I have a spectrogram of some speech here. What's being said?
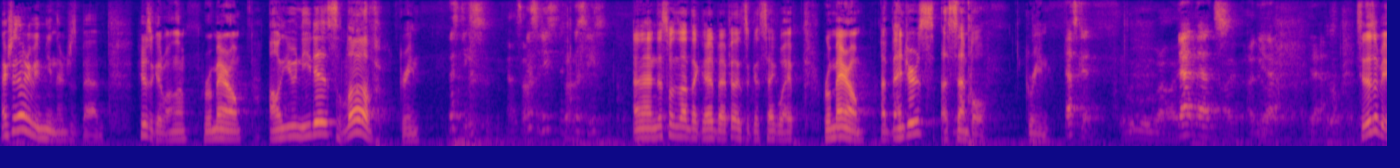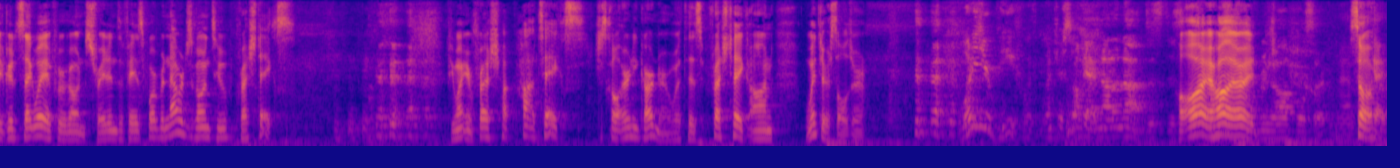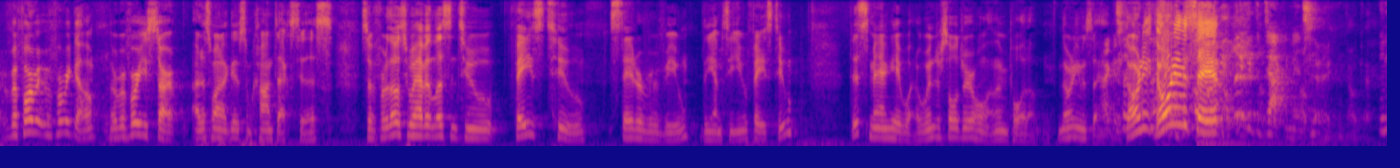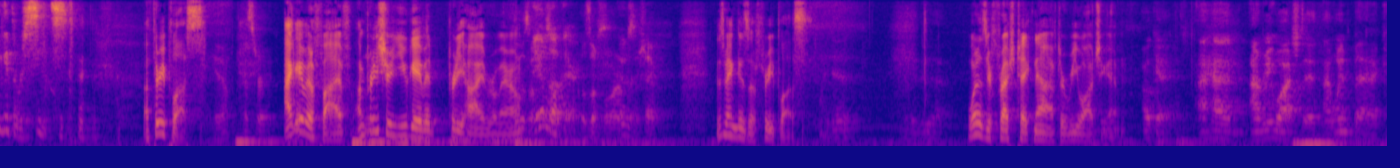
Actually, they're not even mean. They're just bad. Here's a good one though. Romero. All you need is love. Green. That's decent. That's all That's decent. That's decent. And then this one's not that good, but I feel like it's a good segue. Romero. Avengers assemble. Green. That's good. Ooh, I like That- that's- I, I do yeah, like that. Yeah. like that. I do See, this would be a good segue if we were going straight into phase four, but now we're just going to fresh takes. if you want your fresh hot, hot takes, just call Ernie Gardner with his fresh take on Winter Soldier. What is your beef with Winter Soldier? Okay, no, no, no. Just, just oh, All right, all right, all right. Bring it all full circle, man. So okay. before we before we go, or mm-hmm. before you start, I just want to give some context to this. So for those who haven't listened to Phase Two State of Review, the MCU Phase Two, this man gave what a Winter Soldier. Hold on, let me pull it up. Don't even say I it. can- Don't e- don't even say it. Let it. me get the documents. okay, okay. Let me get the receipts. A three plus. Yeah, that's right. I gave it a five. I'm pretty sure you gave it pretty high, Romero. a It was up there. It was a four. It was up there. This man gives a three plus. I did. I did do that. What is your fresh take now after rewatching it? Okay, I had I rewatched it. I went back.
